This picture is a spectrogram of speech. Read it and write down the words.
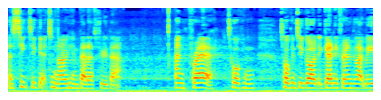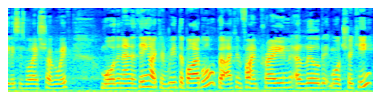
and seek to get to know Him better through that and prayer, talking, talking to God. Again, if you're anything like me, this is what I struggle with more than anything. I can read the Bible, but I can find praying a little bit more tricky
